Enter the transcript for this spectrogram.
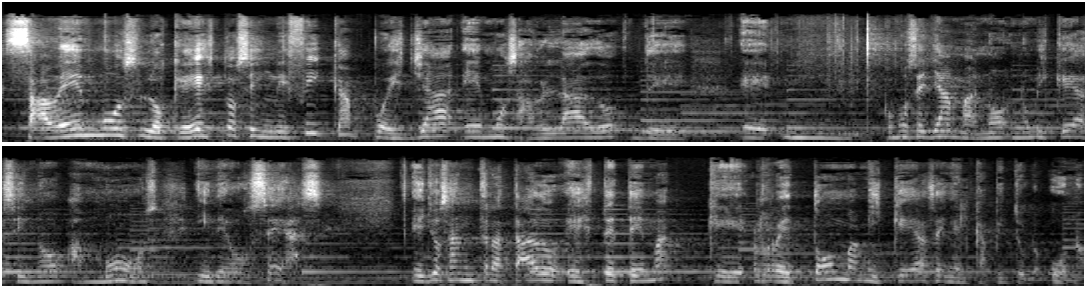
Sabemos lo que esto significa, pues ya hemos hablado de, eh, mm, ¿cómo se llama? No, no Miqueas, sino Amós y de Oseas. Ellos han tratado este tema que retoma Miqueas en el capítulo 1.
